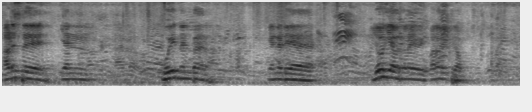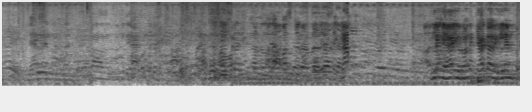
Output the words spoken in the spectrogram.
அடுத்து என் உயிர் நண்பர் என்னுடைய யோகி அவர்களை வரவேற்கிறோம். இல்லைங்க இவர் வந்து கேட்டார் இல்லைன்னு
